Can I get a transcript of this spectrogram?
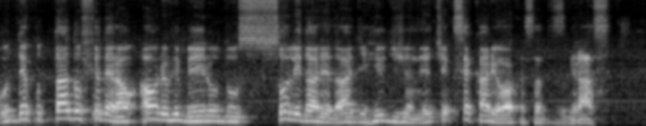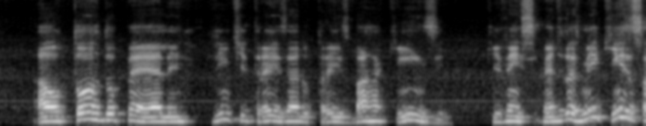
O deputado federal Áureo Ribeiro, do Solidariedade Rio de Janeiro, tinha que ser carioca essa desgraça, autor do PL 2303-15, que vem é de 2015 essa,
